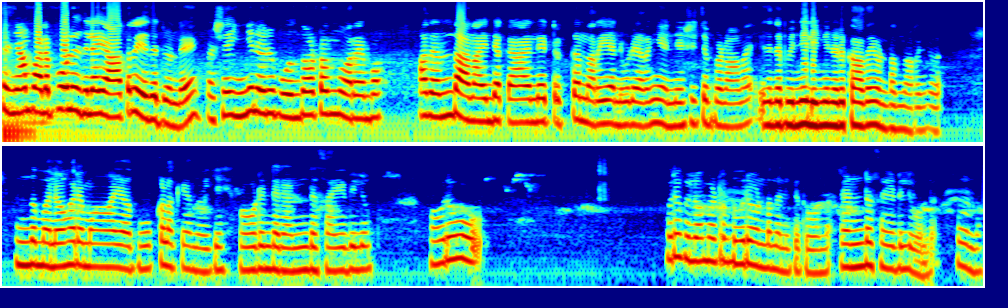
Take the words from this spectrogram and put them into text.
പക്ഷെ ഞാൻ പലപ്പോഴും ഇതിലെ യാത്ര ചെയ്തിട്ടുണ്ടേ. പക്ഷേ ഇങ്ങനെ ഒരു പൂന്തോട്ടം എന്ന് പറയുമ്പോൾ അതെന്താണ് അതിന്റെ കാലിലെ ട്രിക്ക് എന്നറിയാൻ ഇവിടെ ഇറങ്ങി അന്വേഷിച്ചപ്പോഴാണ് ഇതിന്റെ പിന്നിൽ ഇങ്ങനെ ഒരു കഥയുണ്ടെന്ന് അറിഞ്ഞത്. എന്ത് മനോഹരമായ പൂക്കളൊക്കെ നോക്കി റോഡിന്റെ രണ്ട് സൈഡിലും ഒരു ഒരു കിലോമീറ്റർ ദൂരം ഉണ്ടെന്ന് എനിക്ക് തോന്നുന്നു. രണ്ട് സൈഡിലും ഉണ്ട്. അതുകൊണ്ടോ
